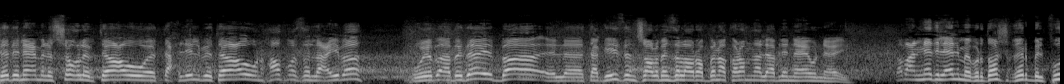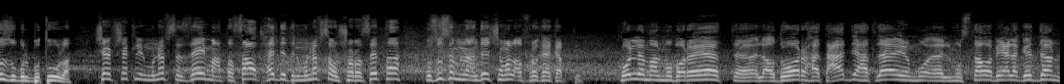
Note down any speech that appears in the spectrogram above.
نبتدي نعمل الشغل بتاعه والتحليل بتاعه ونحفظ اللعيبة ويبقى بداية بقى التجهيز إن شاء الله بإذن الله ربنا كرمنا اللي قبل النهائي والنهائي. طبعا النادي الأهلي ما بيرضاش غير بالفوز وبالبطولة. شايف شكل المنافسة إزاي مع تصاعد حدة المنافسة وشراستها خصوصا من أندية شمال أفريقيا يا كابتن؟ كل ما المباريات آه، الأدوار هتعدي هتلاقي الم- المستوى بيعلى جدا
